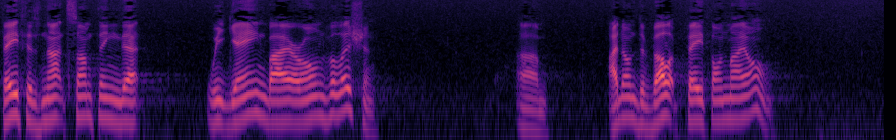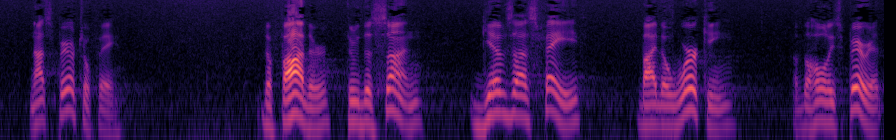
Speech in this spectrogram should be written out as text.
Faith is not something that we gain by our own volition. Um, I don't develop faith on my own, not spiritual faith. The Father, through the Son, gives us faith by the working of the Holy Spirit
